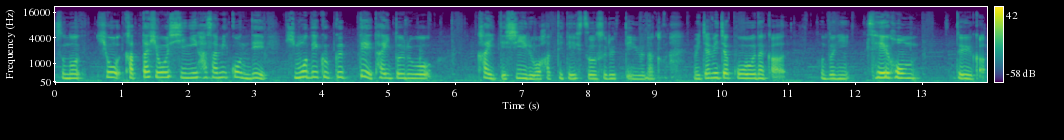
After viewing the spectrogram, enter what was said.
その表買った表紙に挟み込んで紐でくくってタイトルを書いてシールを貼って提出をするっていうなんかめちゃめちゃこうなんか本当に製本というか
